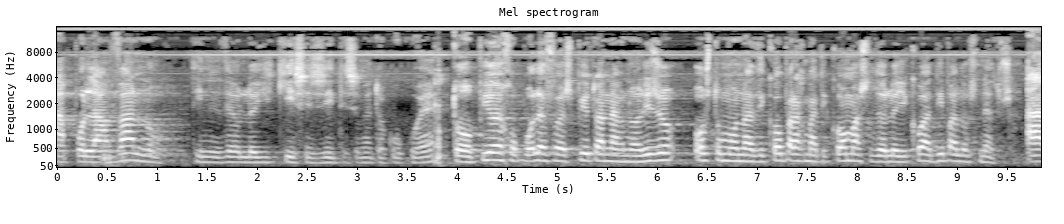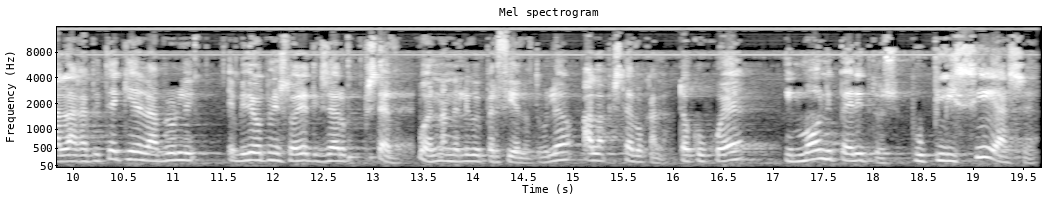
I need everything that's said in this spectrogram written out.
Απολαμβάνω την ιδεολογική συζήτηση με το ΚΚΕ, το οποίο έχω πολλές φορές πει ότι το αναγνωρίζω ως το μοναδικό πραγματικό μας ιδεολογικό αντίπαλο στην αίθουσα. Αλλά αγαπητέ κύριε Λαμπρούλη, επειδή εγώ την ιστορία την ξέρω, πιστεύω. Μπορεί να είναι λίγο υπερφύελο αυτό που λέω, αλλά πιστεύω καλά. Το ΚΚΕ, η μόνη περίπτωση που πλησίασε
